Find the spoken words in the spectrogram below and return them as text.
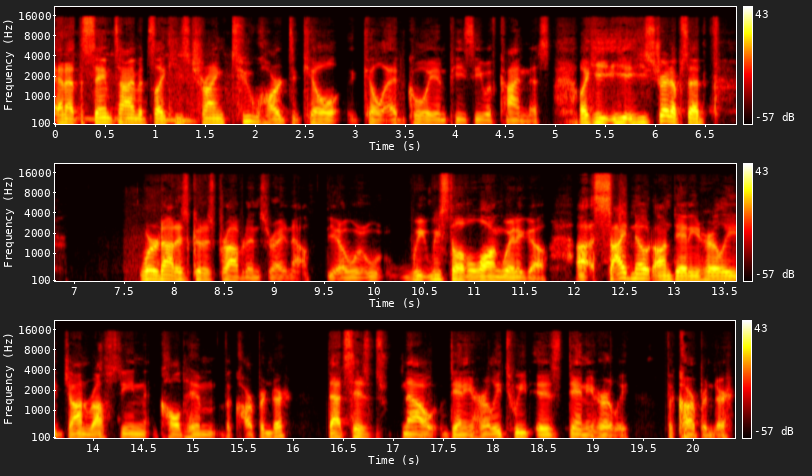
and at the same time, it's like he's trying too hard to kill kill Ed Cooley and PC with kindness. Like he he, he straight up said, "We're not as good as Providence right now. You know, we we still have a long way to go." Uh, side note on Danny Hurley, Jon Rothstein called him the Carpenter. That's his now. Danny Hurley tweet is Danny Hurley, the Carpenter.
